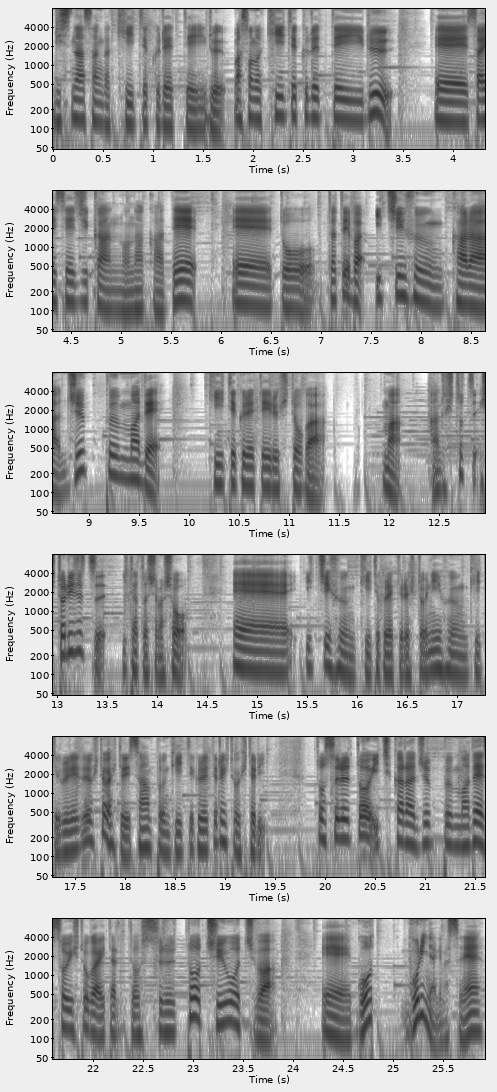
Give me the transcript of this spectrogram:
リスナーさんが聞いてくれている、まあ、その聞いてくれている、えー、再生時間の中で、え、ー、と、例えば1分から10分まで聞いてくれている人が、まあ、あの、一つ、一人ずついたとしましょう。えー、1分聞いてくれてる人、2分聞いてくれてる人が1人、3分聞いてくれてる人が1人。とすると、1から10分までそういう人がいたりとすると、中央値は、えー、5、5になりますね。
